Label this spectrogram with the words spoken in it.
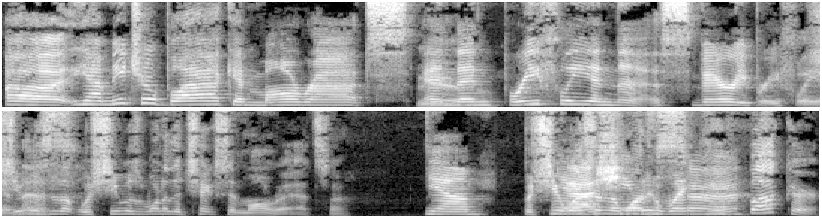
Uh, yeah, Meet Joe Black and Mallrats, Yeah. and then briefly in this, very briefly in She was, this. the, well, she was one of the chicks in Mallrats, huh? yeah, But she Yeah, wasn't the one was, who went, uh, you fucker.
